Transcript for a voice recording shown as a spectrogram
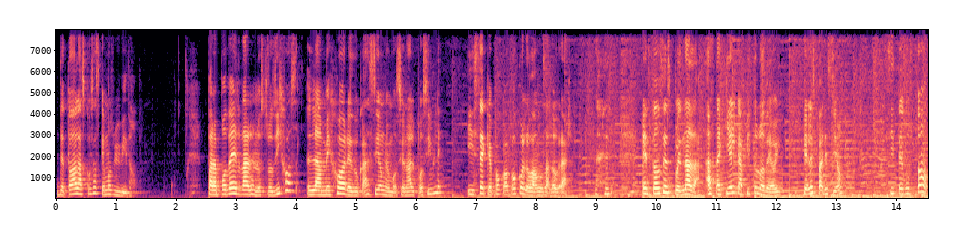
de todas las cosas que hemos vivido, para poder dar a nuestros hijos la mejor educación emocional posible, y sé que poco a poco lo vamos a lograr. Entonces, pues nada, hasta aquí el capítulo de hoy. ¿Qué les pareció? Si te gustó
